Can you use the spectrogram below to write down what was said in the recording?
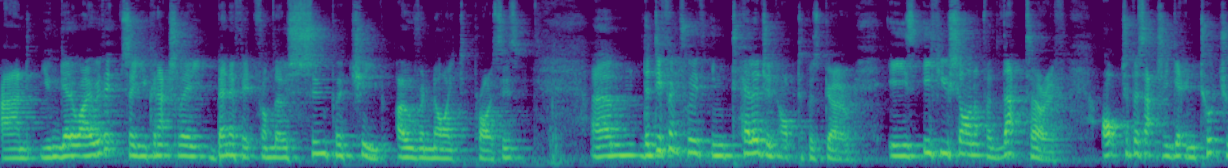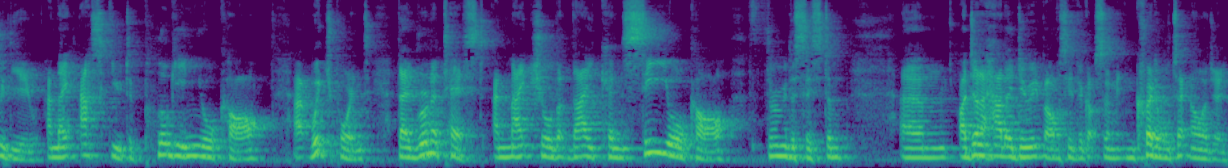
And you can get away with it, so you can actually benefit from those super cheap overnight prices. Um, the difference with Intelligent Octopus Go is if you sign up for that tariff, Octopus actually get in touch with you and they ask you to plug in your car, at which point they run a test and make sure that they can see your car through the system. Um, I don't know how they do it, but obviously they've got some incredible technology.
